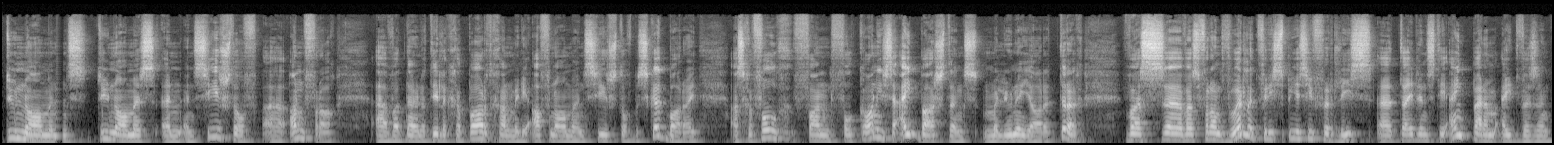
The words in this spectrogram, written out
toenamings toenames in in suurstof uh, aanvraag uh, wat nou natuurlik gepaard gaan met die afname in suurstofbeskikbaarheid as gevolg van vulkaniese uitbarstings miljoene jare terug was uh, was verantwoordelik vir die spesie verlies uh, tydens die eindperm uitwissing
